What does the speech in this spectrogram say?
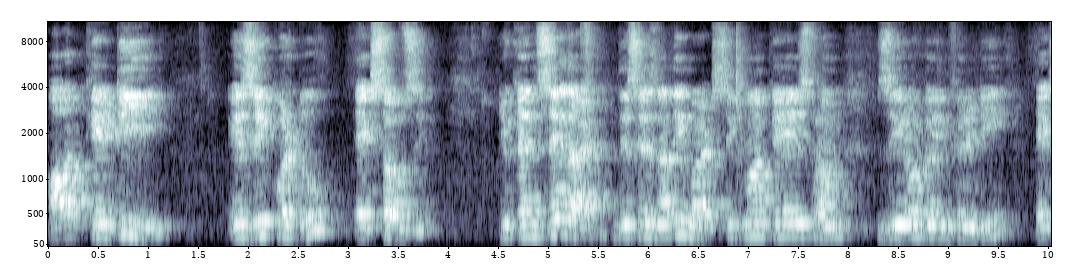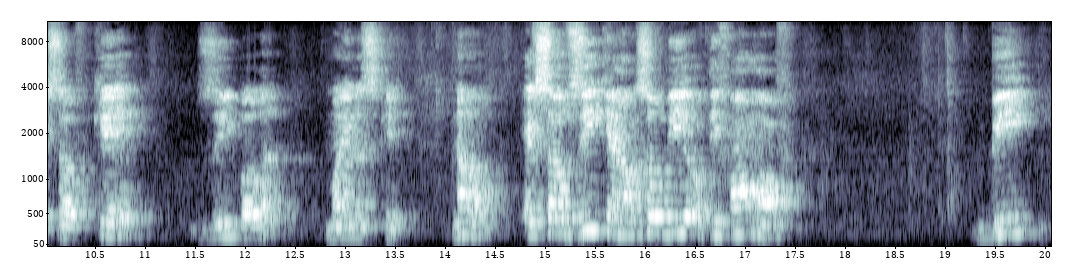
or kt is equal to x of z. You can say that this is nothing but sigma k is from 0 to infinity x of k z power minus k. Now x of z can also be of the form of b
